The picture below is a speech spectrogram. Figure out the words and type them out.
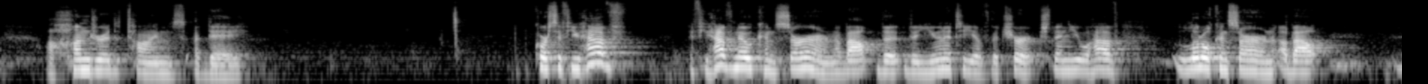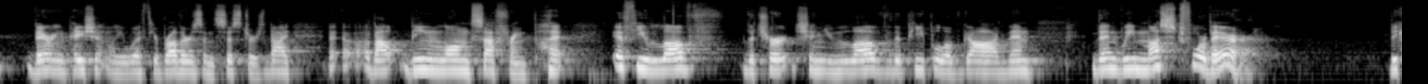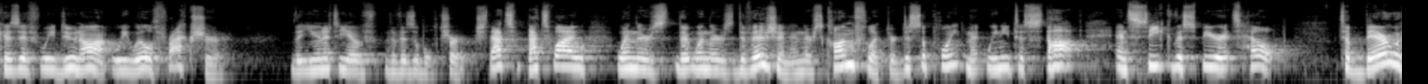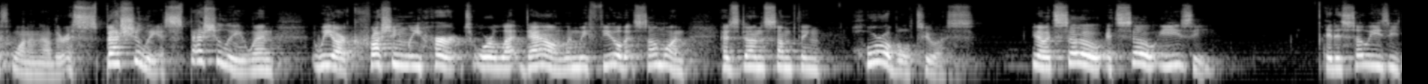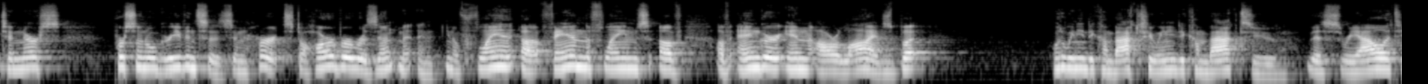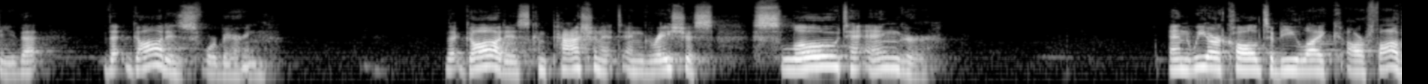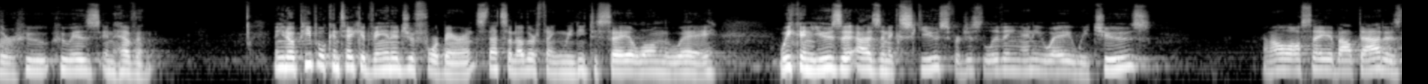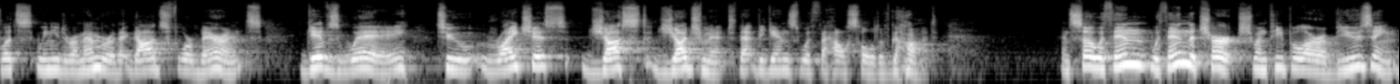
a hundred times a day. Of course, if you have, if you have no concern about the, the unity of the church, then you will have little concern about bearing patiently with your brothers and sisters, by, uh, about being long suffering. But if you love the church and you love the people of God, then, then we must forbear. Because if we do not, we will fracture the unity of the visible church. That's, that's why when there's, when there's division and there's conflict or disappointment, we need to stop and seek the Spirit's help to bear with one another, especially, especially when we are crushingly hurt or let down, when we feel that someone has done something horrible to us. You know, it's so, it's so easy. It is so easy to nurse personal grievances and hurts, to harbor resentment and, you know, flan, uh, fan the flames of, of anger in our lives. But what do we need to come back to? We need to come back to this reality that that God is forbearing, that God is compassionate and gracious, slow to anger. And we are called to be like our Father who, who is in heaven. And you know, people can take advantage of forbearance. That's another thing we need to say along the way. We can use it as an excuse for just living any way we choose. And all I'll say about that is let's we need to remember that God's forbearance gives way to righteous, just judgment that begins with the household of God. And so within, within the church, when people are abusing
